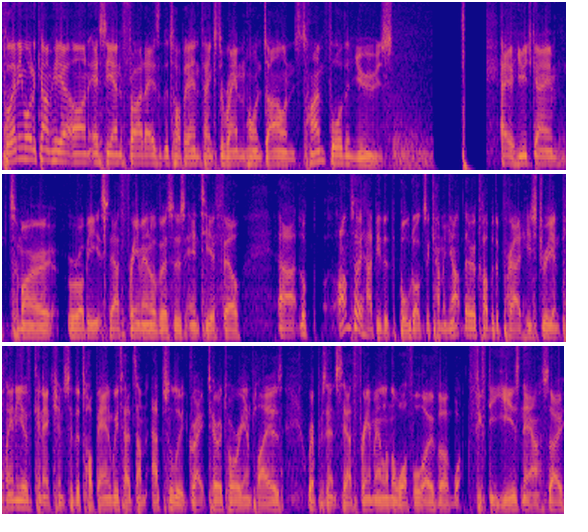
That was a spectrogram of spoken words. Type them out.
Plenty more to come here on SEN Fridays at the top end. Thanks to Raine and Horne Darwin. It's time for the news. Hey, a huge game tomorrow, Robbie. South Fremantle versus NTFL. Uh, look, I'm so happy that the Bulldogs are coming up. They're a club with a proud history and plenty of connections to the top end. We've had some absolute great Territorian players represent South Fremantle and the WAFL over, what, 50 years now. So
